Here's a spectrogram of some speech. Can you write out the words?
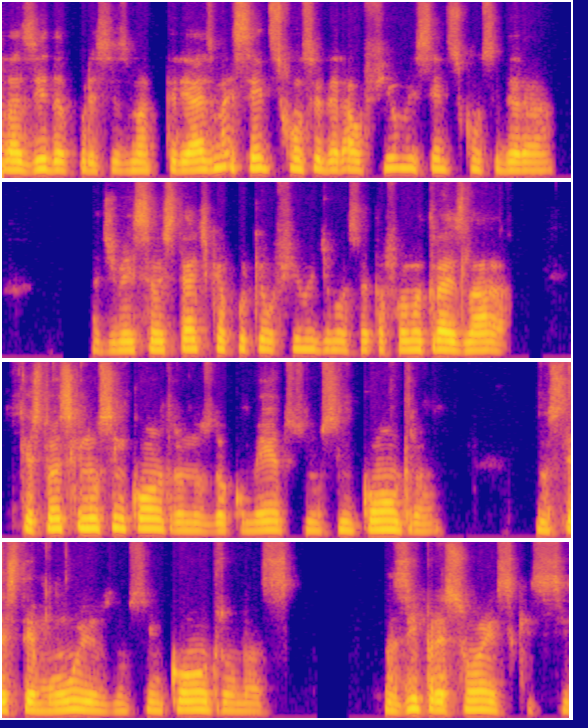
trazida por esses materiais, mas sem desconsiderar o filme, sem desconsiderar a dimensão estética, porque o filme, de uma certa forma, traz lá questões que não se encontram nos documentos, não se encontram nos testemunhos, não se encontram nas, nas impressões que se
